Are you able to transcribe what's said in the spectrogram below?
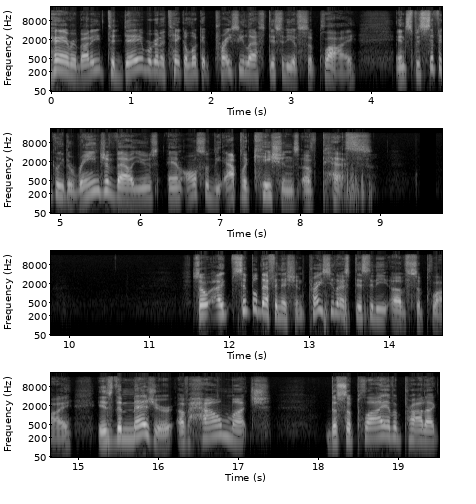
Hey, everybody. Today we're going to take a look at price elasticity of supply and specifically the range of values and also the applications of PES. So, a simple definition price elasticity of supply is the measure of how much the supply of a product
